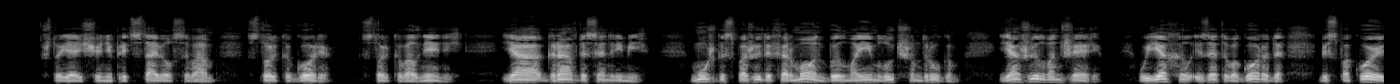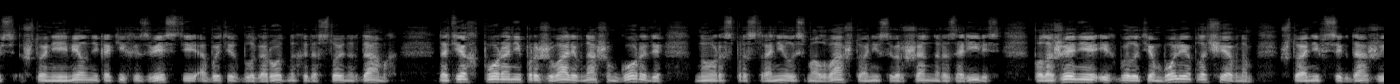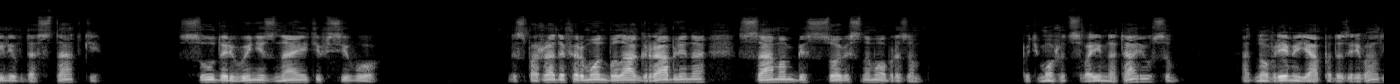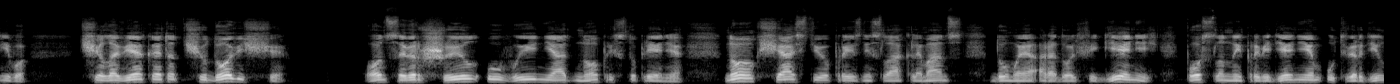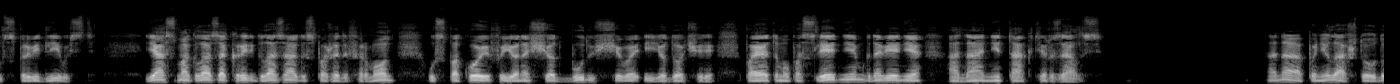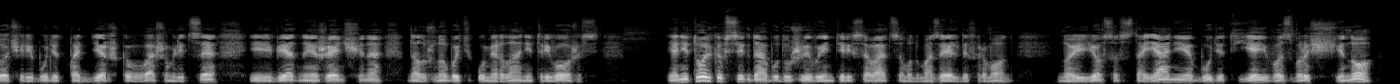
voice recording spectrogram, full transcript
что я еще не представился вам столько горя, столько волнений. Я граф де Сен-Реми. Муж госпожи де Фермон был моим лучшим другом. Я жил в Анжере уехал из этого города, беспокоясь, что не имел никаких известий об этих благородных и достойных дамах. До тех пор они проживали в нашем городе, но распространилась молва, что они совершенно разорились. Положение их было тем более плачевным, что они всегда жили в достатке. Сударь, вы не знаете всего. Госпожа де Фермон была ограблена самым бессовестным образом. Быть может, своим нотариусом? Одно время я подозревал его. Человек этот чудовище. Он совершил, увы, не одно преступление. Но, к счастью, произнесла Клеманс, думая о Радольфе, гений, посланный провидением, утвердил справедливость. Я смогла закрыть глаза госпоже де Фермон, успокоив ее насчет будущего ее дочери, поэтому последнее мгновение она не так терзалась. Она поняла, что у дочери будет поддержка в вашем лице, и бедная женщина, должно быть, умерла, не тревожась. Я не только всегда буду живо интересоваться мадемуазель де Фермон, но ее состояние будет ей возвращено.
